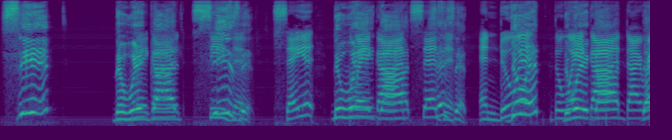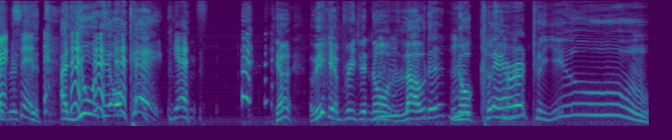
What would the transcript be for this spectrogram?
See it the way, Way God, sees it. Say it The way, God, says, says it. it. And do, Do it, it the, way, God, directs it. And you will be okay. yes. Yeah, we can preach it no Mm-hmm. louder, no clearer to you.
